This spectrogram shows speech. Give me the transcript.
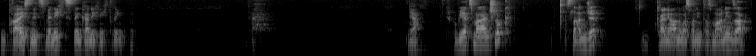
Ein Preis nützt mir nichts, den kann ich nicht trinken. Ja, ich probiere jetzt mal einen Schluck. Slange. Keine Ahnung, was man in Tasmanien sagt.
